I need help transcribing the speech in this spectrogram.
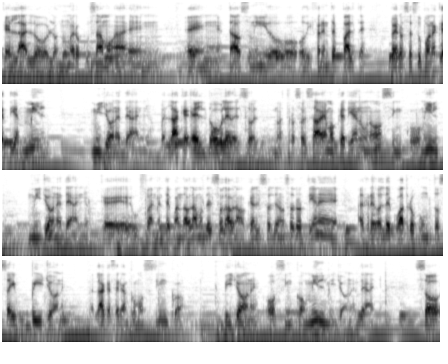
que es los números que usamos ah, en, Estados Unidos o, diferentes partes. Pero se supone que 10 mil millones de años, ¿verdad? Que el doble del Sol. Nuestro Sol sabemos que tiene unos 5 mil millones de años. Que usualmente cuando hablamos del Sol, hablamos que el Sol de nosotros tiene alrededor de 4.6 billones, ¿verdad? Que serían como 5 billones o 5 mil millones de años. So,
